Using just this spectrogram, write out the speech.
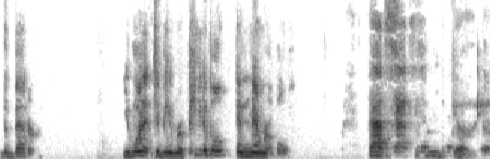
the better. You want it to be repeatable and memorable. That's, That's very good. good.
